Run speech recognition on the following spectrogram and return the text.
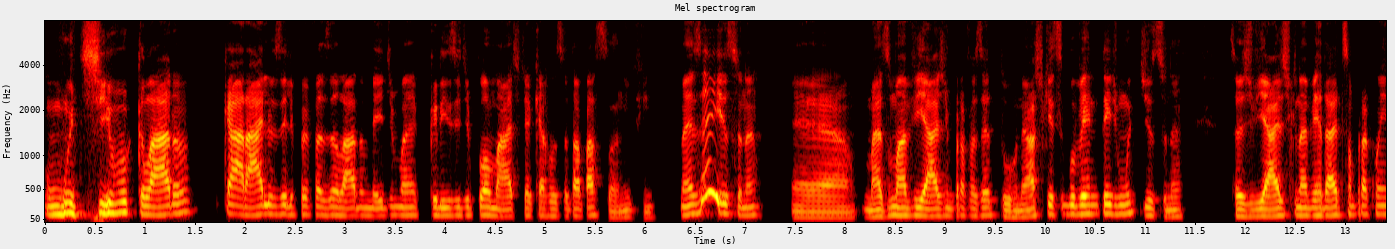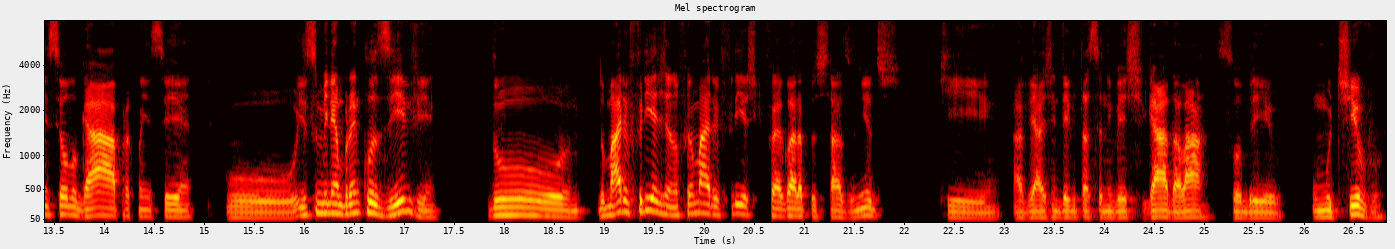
um motivo claro. Caralhos, ele foi fazer lá no meio de uma crise diplomática que a Rússia está passando, enfim. Mas é isso, né? É mais uma viagem para fazer tour, né? Acho que esse governo entende muito disso, né? Essas viagens que, na verdade, são para conhecer o lugar, para conhecer o. Isso me lembrou, inclusive, do, do Mário Frias, não foi o Mário Frias que foi agora para os Estados Unidos, que a viagem dele está sendo investigada lá sobre o motivo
